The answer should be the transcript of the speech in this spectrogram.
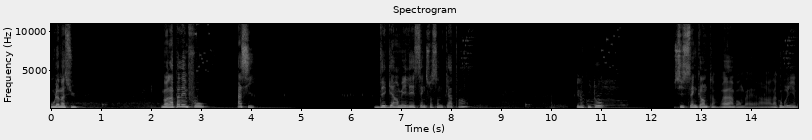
Ou la massue. Mais on n'a pas d'infos. Ah si. Dégâts les 5,64. Hein. Et le couteau, 6,50. Voilà, bon, ben, on a compris. Hein.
